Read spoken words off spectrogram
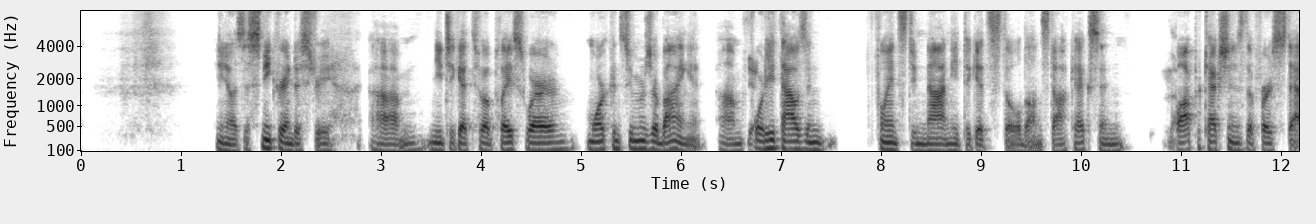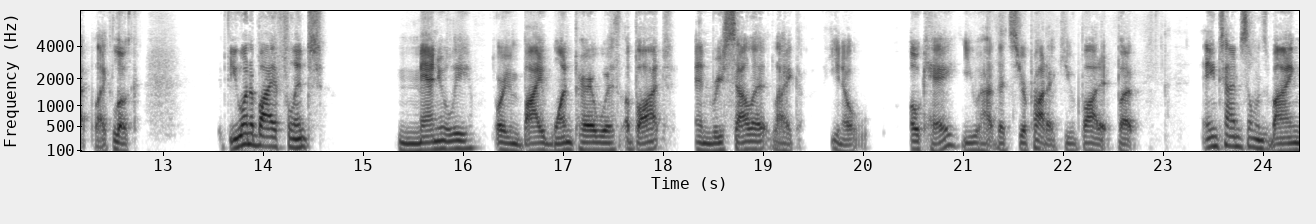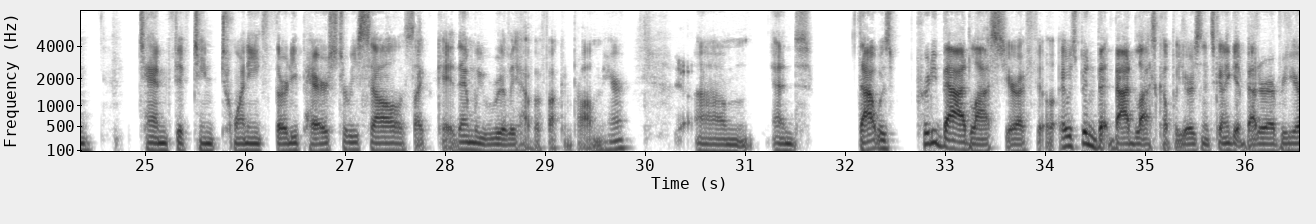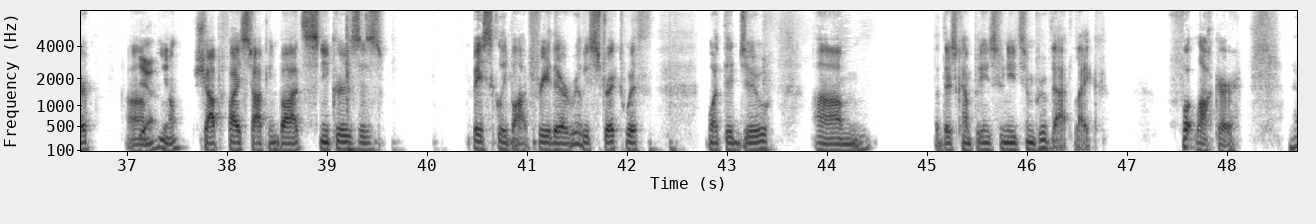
you know, as a sneaker industry, um, need to get to a place where more consumers are buying it. Um, yeah. Forty thousand flints do not need to get sold on StockX, and no. bot protection is the first step. Like, look, if you want to buy a flint manually, or even buy one pair with a bot and resell it, like, you know, okay, you have that's your product, you've bought it. But anytime someone's buying 10, 15, 20, 30 pairs to resell, it's like, okay, then we really have a fucking problem here. Yeah. Um, and that was pretty bad last year. I feel it was been bad last couple years, and it's going to get better every year. Um, yeah. You know, Shopify stopping bots, sneakers is basically bot free. They're really strict with what they do, um, but there's companies who need to improve that, like Footlocker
